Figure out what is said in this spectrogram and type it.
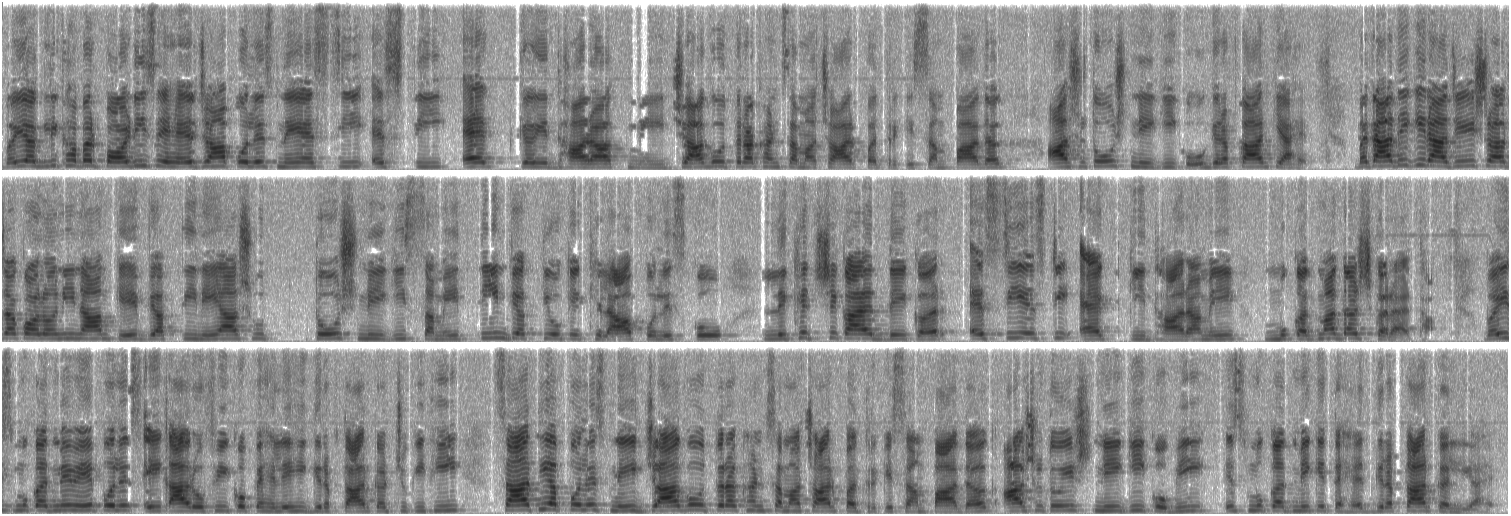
वही अगली खबर पौड़ी से है, जहाँ पुलिस ने S C S T act के धारा में जागो उत्तराखंड समाचार पत्र के संपादक आशुतोष नेगी को गिरफ़्तार किया है। बता दें कि राजेश राजा कॉलोनी नाम के व्यक्ति ने आशुतोष नेगी समेत तीन व्यक्तियों के खिलाफ पुलिस को लिखित शिकायत देकर S C S T act की धारा में मुकदमा दर्ज कराया था। वही इस मुकदमे में पुलिस एक आरोपी को पहले ही गिरफ़्तार कर चुकी थी। साथ ही अब पुलिस ने जागो उत्तराखंड समाचार पत्र के संपादक आशुतोष नेगी को भी इस मुकदमे के तहत गिरफ़्तार कर लिया है।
